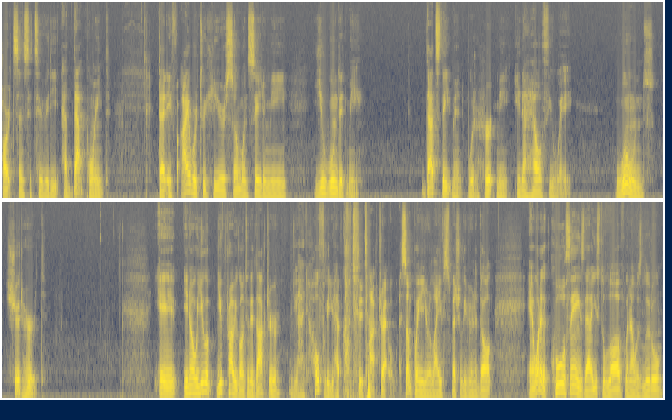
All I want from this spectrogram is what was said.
heart sensitivity at that point? That if I were to hear someone say to me, "You wounded me," that statement would hurt me in a healthy way wounds should hurt. Uh, you know, you you've probably gone to the doctor. You, hopefully, you have gone to the doctor at some point in your life, especially if you're an adult. And one of the cool things that I used to love when I was little,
